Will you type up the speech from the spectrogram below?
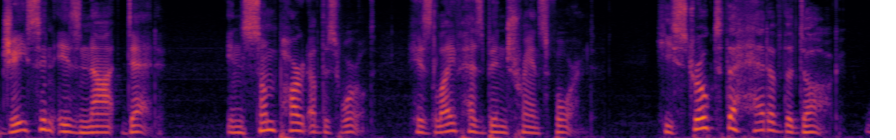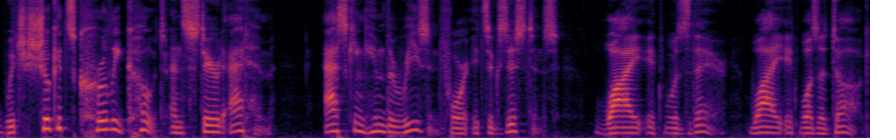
Jason is not dead. In some part of this world, his life has been transformed. He stroked the head of the dog, which shook its curly coat and stared at him, asking him the reason for its existence, why it was there, why it was a dog.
